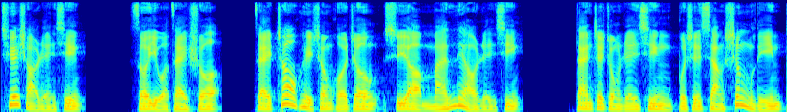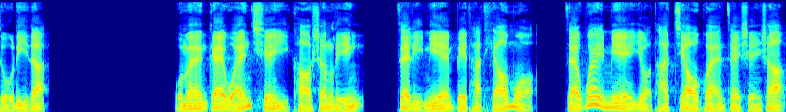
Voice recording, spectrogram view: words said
缺少人性。所以我在说，在教会生活中需要满了人性，但这种人性不是像圣灵独立的。我们该完全倚靠圣灵，在里面被他调抹。在外面有他浇灌在身上，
